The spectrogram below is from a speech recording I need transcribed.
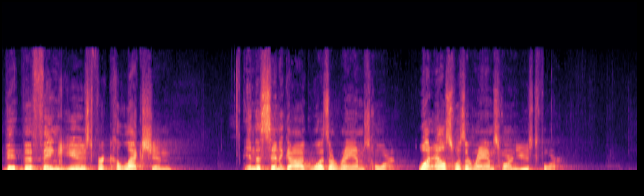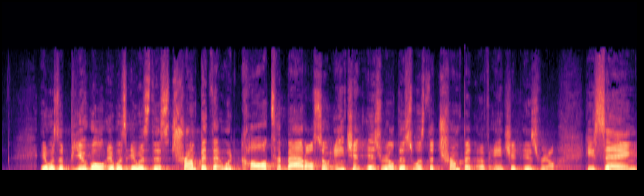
the, the thing used for collection in the synagogue was a ram's horn. What else was a ram's horn used for? It was a bugle. It was, it was this trumpet that would call to battle. So, ancient Israel, this was the trumpet of ancient Israel. He's saying,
